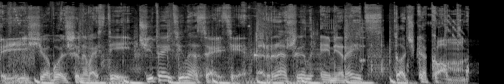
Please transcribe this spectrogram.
Еще больше новостей читайте на сайте RussianEmirates.com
